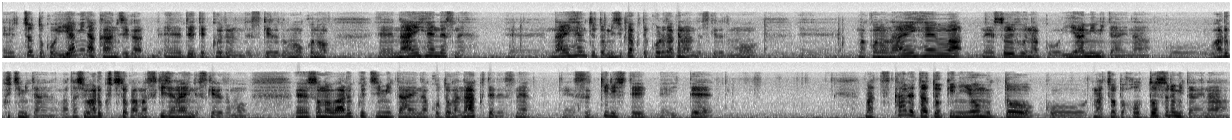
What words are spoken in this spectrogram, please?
えちょっとこう嫌味な感じが、え出てくるんですけれどもこの、え内編ですね、え内編というと短くてこれだけなんですけれども、えまあ、この内編は、ね、そういうふうなこう嫌味みたいなこう悪口みたいな私悪口とかあんま好きじゃないんですけれども、えその悪口みたいなことがなくてですね、えすっきりしていて、まあ、疲れた時に読むとこう、まあ、ちょっとほっとするみたいな、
